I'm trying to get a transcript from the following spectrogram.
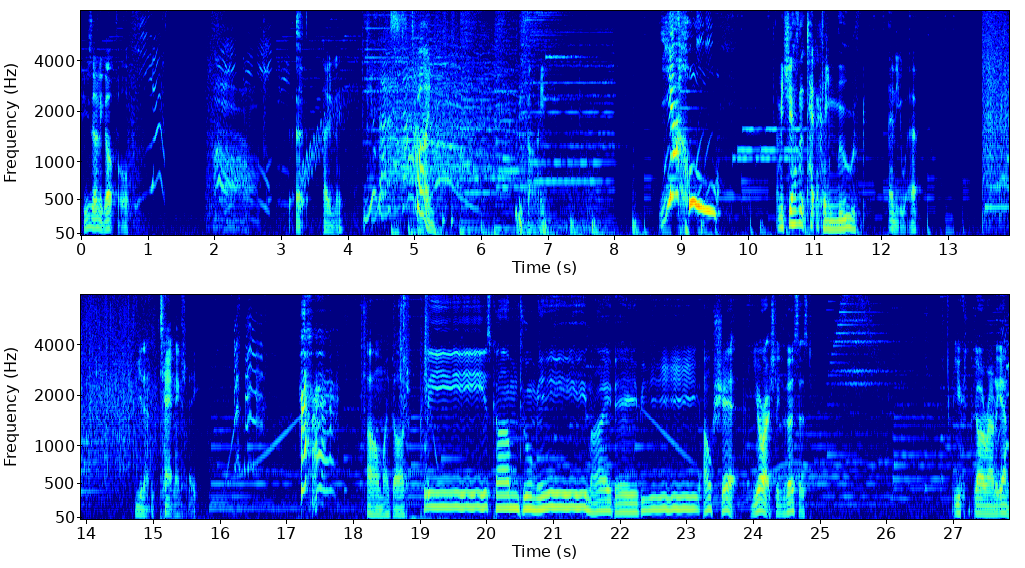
She's only got four. Uh, only. It's fine. It'll be fine. Yahoo! I mean, she hasn't technically moved anywhere. You know, technically. Oh my god. Please come to me, my baby. Oh shit. You're actually the closest. You could go around again.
